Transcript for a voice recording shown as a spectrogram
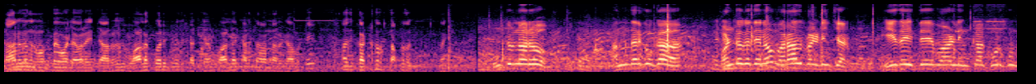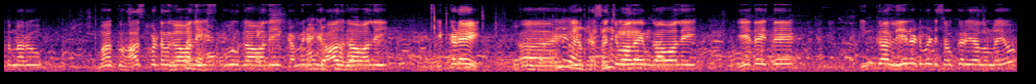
నాలుగు వందల ముప్పై వాళ్ళు ఎవరైతే ఆ రోజు వాళ్ళ కోరిక మీద కట్టాము వాళ్ళే కడతా ఉన్నారు కాబట్టి అది కట్టుకోక తప్పదు. ఉంటున్నారు. అందరికి ఒక పండుగ దినం వరాలు ప్రకటించారు. ఏదైతే వాళ్ళు ఇంకా కోరుకుంటున్నారు మాకు హాస్పిటల్ కావాలి స్కూల్ కావాలి కమ్యూనిటీ హాల్ కావాలి ఇక్కడే ఈ యొక్క సచివాలయం కావాలి ఏదైతే ఇంకా లేనటువంటి సౌకర్యాలు ఉన్నాయో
